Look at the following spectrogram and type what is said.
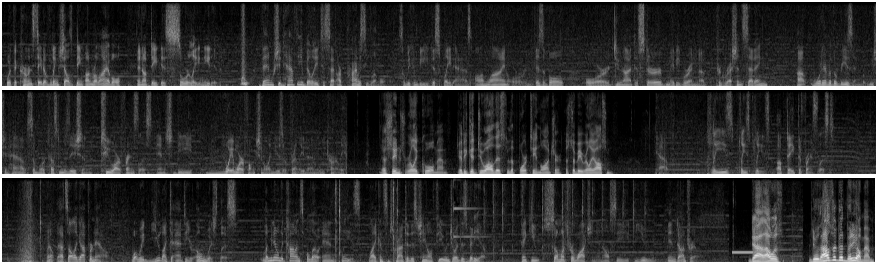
With the current state of link shells being unreliable, an update is sorely needed. Then we should have the ability to set our privacy level so we can be displayed as online or invisible or do not disturb. Maybe we're in a progression setting. Uh, whatever the reason, but we should have some more customization to our friends list and it should be way more functional and user friendly than we currently have. It seems really cool, man. If you could do all this through the 14 launcher, this would be really awesome. have. Please, please, please update the friends list. Well, that's all I got for now. What would you like to add to your own wish list? Let me know in the comments below, and please like and subscribe to this channel if you enjoyed this video. Thank you so much for watching, and I'll see you in Dawntrail. Yeah, that was, dude, that was a good video, man.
